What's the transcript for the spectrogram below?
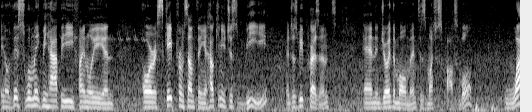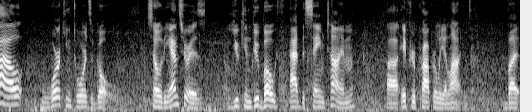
you know, this will make me happy finally and, or escape from something. And how can you just be and just be present and enjoy the moment as much as possible while working towards a goal. So the answer is you can do both at the same time uh, if you're properly aligned. But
